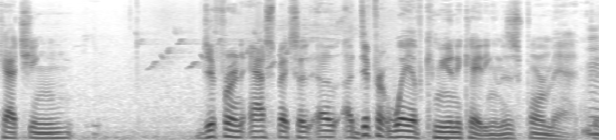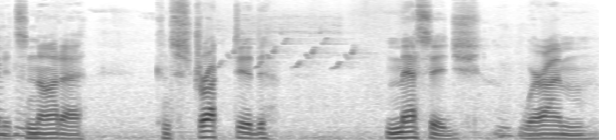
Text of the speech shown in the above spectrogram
catching different aspects, a, a, a different way of communicating in this format. That mm-hmm. it's not a constructed message mm-hmm. where I'm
